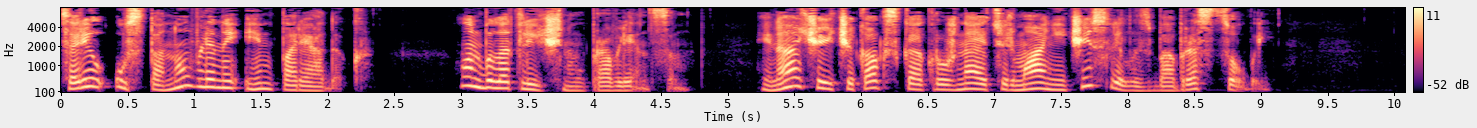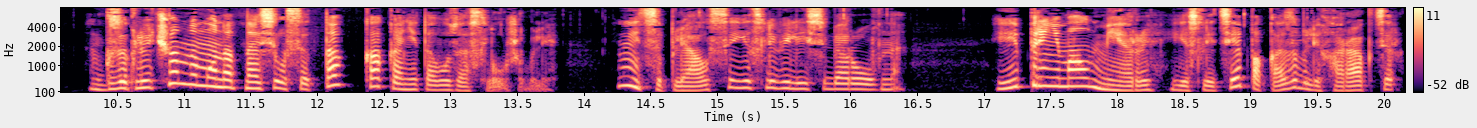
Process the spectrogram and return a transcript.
царил установленный им порядок. Он был отличным управленцем. Иначе Чикагская окружная тюрьма не числилась бы образцовой. К заключенным он относился так, как они того заслуживали. Не цеплялся, если вели себя ровно, и принимал меры, если те показывали характер.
